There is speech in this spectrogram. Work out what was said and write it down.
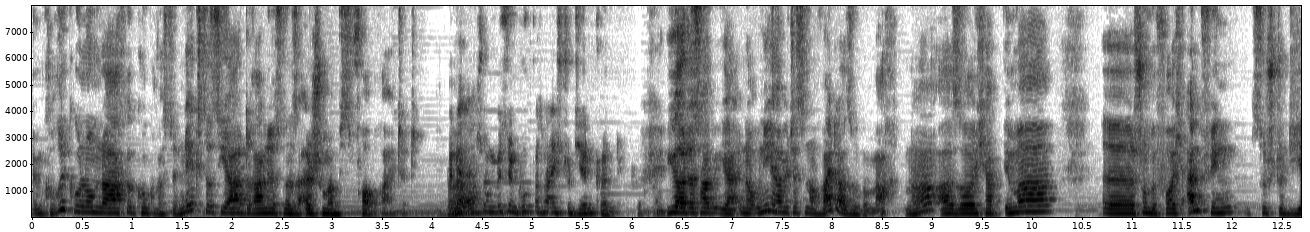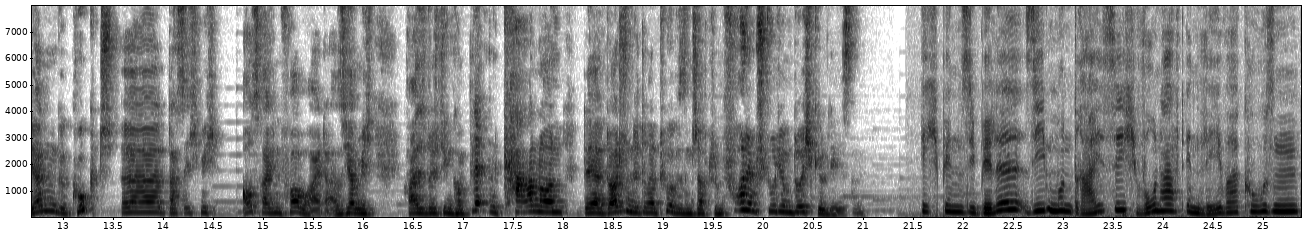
im Curriculum nachgeguckt, was denn nächstes Jahr dran ist und das alles schon mal ein bisschen vorbereitet. Genau, auch schon ein bisschen guckt, was man eigentlich studieren könnte. Ja, das habe ja in der Uni habe ich das noch weiter so gemacht. Ne? Also ich habe immer äh, schon bevor ich anfing zu studieren geguckt, äh, dass ich mich ausreichend vorbereite. Also ich habe mich quasi durch den kompletten Kanon der deutschen Literaturwissenschaft schon vor dem Studium durchgelesen. Ich bin Sibylle, 37, wohnhaft in Leverkusen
